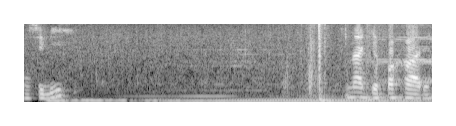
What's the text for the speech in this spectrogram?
ошибись. На тебе по харе.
